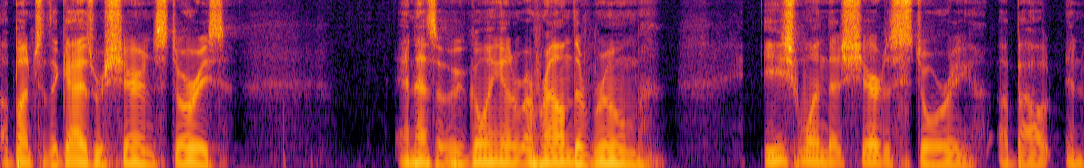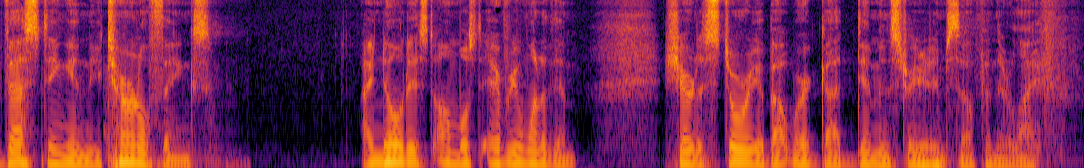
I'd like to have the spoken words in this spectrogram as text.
a bunch of the guys were sharing stories. And as we were going around the room, each one that shared a story about investing in eternal things, I noticed almost every one of them shared a story about where God demonstrated himself in their life.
